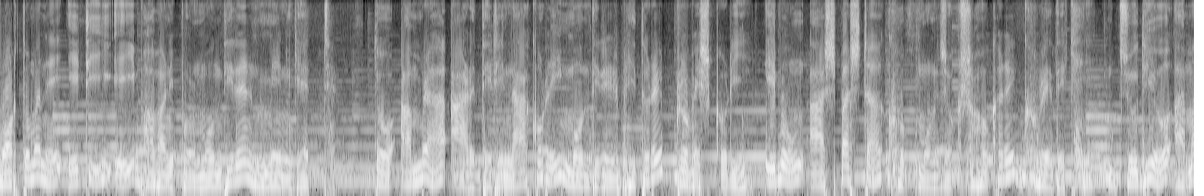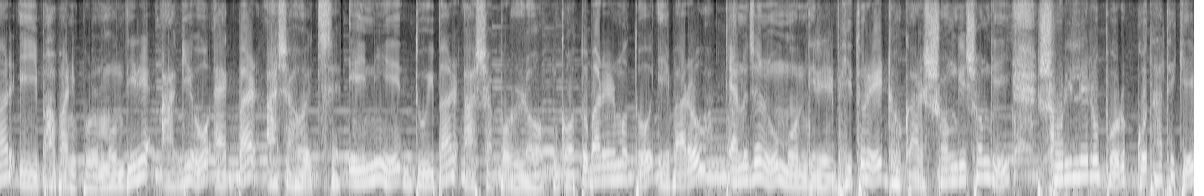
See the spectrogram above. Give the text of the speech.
বর্তমানে এটি এই ভবানীপুর মন্দিরের মেন গেট তো আমরা আর দেরি না করেই মন্দিরের ভিতরে প্রবেশ করি এবং আশপাশটা খুব মনোযোগ সহকারে ঘুরে দেখি। যদিও আমার এই ভবানীপুর মন্দিরে আগেও একবার আসা হয়েছে। এই নিয়ে দুইবার আসা পড়ল। গতবারের মতো এবারও কেন যেন মন্দিরের ভিতরে ঢোকার সঙ্গে সঙ্গেই শরীরের উপর কোথা থেকে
